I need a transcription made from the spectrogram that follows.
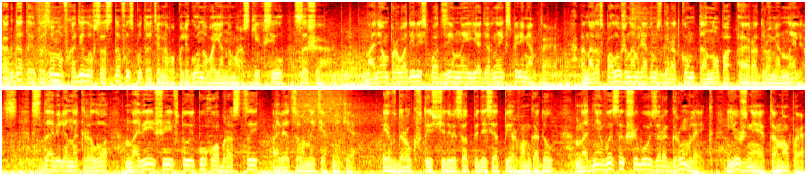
Когда-то эта зона входила в состав испытательного полигона военно-морских сил США. На нем проводились подземные ядерные эксперименты, а на расположенном рядом с городком Танопа аэродроме Неллис ставили на крыло новейшие в ту эпоху образцы авиационной техники. И вдруг в 1951 году на дне высохшего озера Грумлейк, южнее Танопы,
